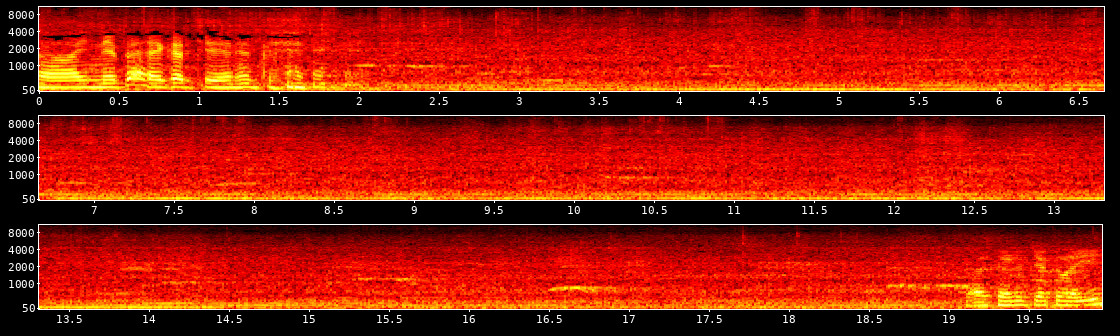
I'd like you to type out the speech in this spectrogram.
ਹਾਂ, ਇੰਨੇ ਪੈਸੇ ਖਰਚੇ ਨੇ ਤੇ। ਐਸੇ ਚੈੱਕ ਕਰਾਈਏ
